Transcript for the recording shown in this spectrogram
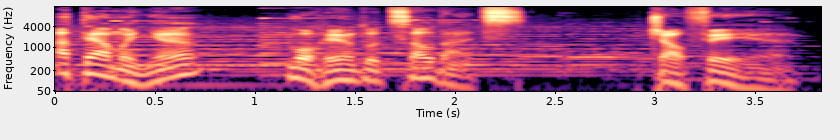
até amanhã, morrendo de saudades. Tchau, feia.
